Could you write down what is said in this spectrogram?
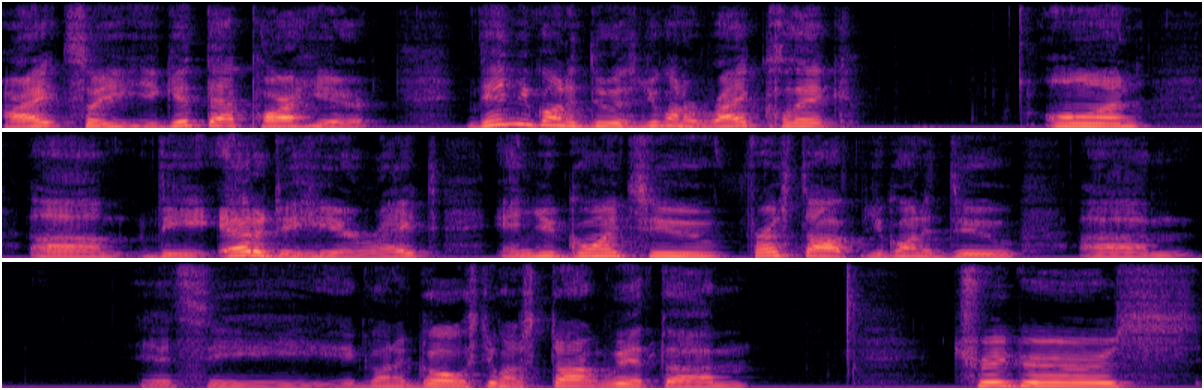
All right, so you, you get that part here. Then you're going to do is you're going to right click on um, the editor here, right? And you're going to, first off, you're going to do um, let's see, you're going to go, still going to start with um, triggers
